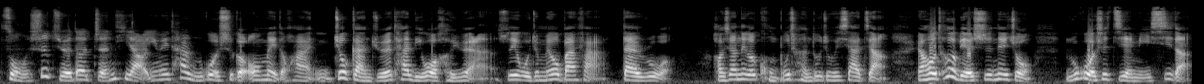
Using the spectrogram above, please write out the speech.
总是觉得整体啊，因为它如果是个欧美的话，你就感觉它离我很远，所以我就没有办法代入，好像那个恐怖程度就会下降。然后特别是那种如果是解谜系的，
